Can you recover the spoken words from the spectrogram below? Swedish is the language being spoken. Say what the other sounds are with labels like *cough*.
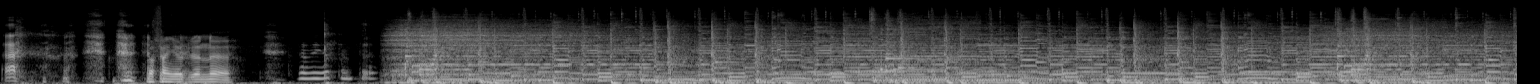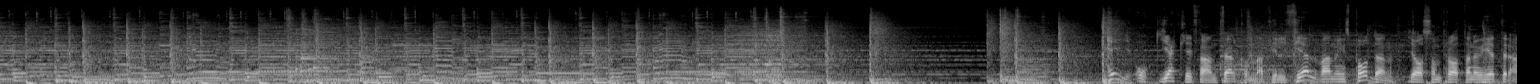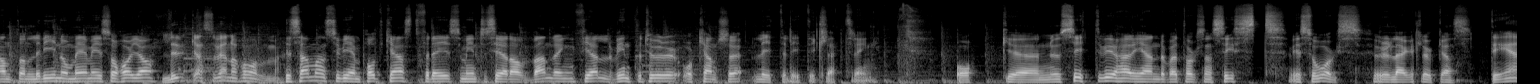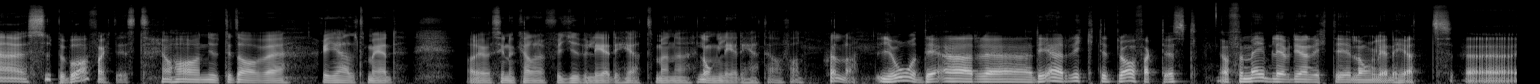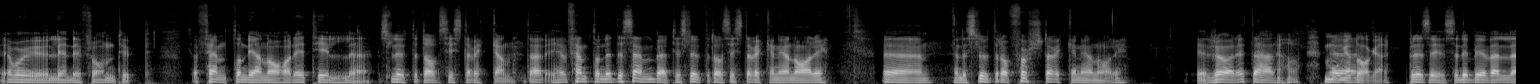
*laughs* Vad fan gjorde du nu? Jag vet inte. Och hjärtligt varmt välkomna till Fjällvandringspodden. Jag som pratar nu heter Anton Levin och med mig så har jag Lukas Wennerholm. Tillsammans gör vi en podcast för dig som är intresserad av vandring, fjäll, vinterturer och kanske lite, lite klättring. Och eh, nu sitter vi ju här igen, det var ett tag sedan sist vi sågs. Hur är läget Lukas? Det är superbra faktiskt. Jag har njutit av eh, rejält med, ja det är synd att kalla det för julledighet, men eh, långledighet i alla fall. Själv då? Jo, det är, eh, det är riktigt bra faktiskt. Ja, för mig blev det en riktig långledighet. Eh, Jag var ju ledig från typ så här 15 januari till eh, slutet av sista veckan. Där, 15 december till slutet av sista veckan i januari. Eller slutet av första veckan i januari. Rörigt det här. *laughs* Jaha, många dagar. Precis, så det blev väl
